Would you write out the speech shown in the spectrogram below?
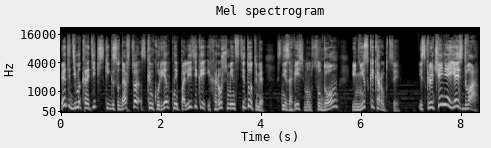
это демократические государства с конкурентной политикой и хорошими институтами, с независимым судом и низкой коррупцией. Исключения есть два –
